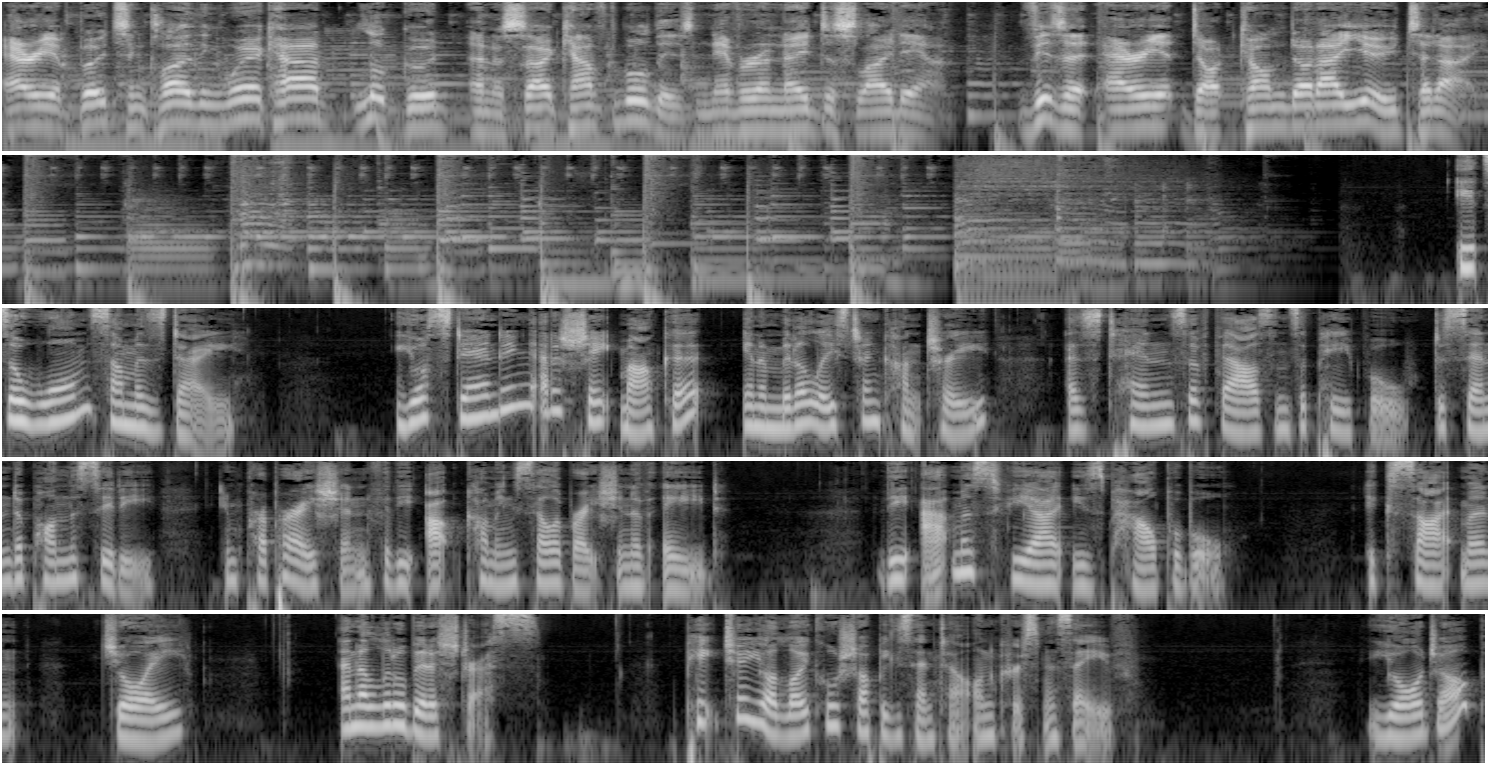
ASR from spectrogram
Ariat boots and clothing work hard, look good, and are so comfortable there's never a need to slow down. Visit ariat.com.au today. It's a warm summer's day. You're standing at a sheep market in a Middle Eastern country as tens of thousands of people descend upon the city in preparation for the upcoming celebration of Eid. The atmosphere is palpable excitement, joy, and a little bit of stress. Picture your local shopping centre on Christmas Eve. Your job?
